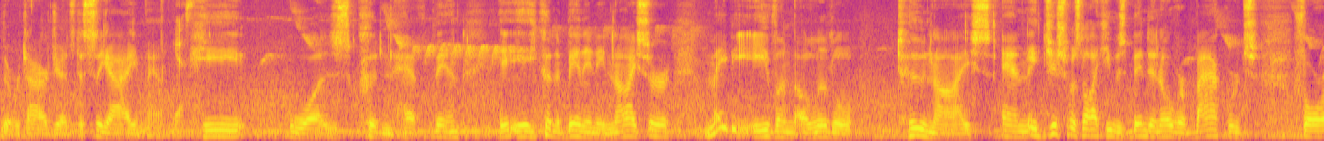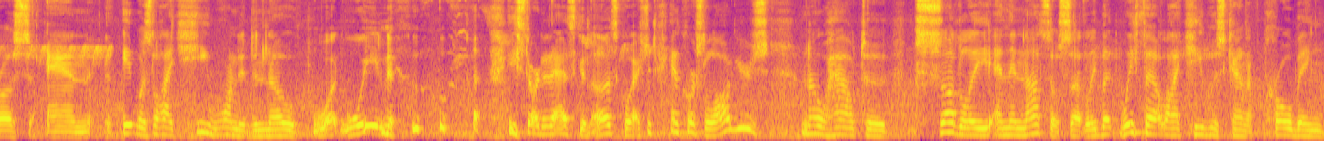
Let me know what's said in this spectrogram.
the retired judge, the CIA man. Yes. He was couldn't have been. He, he couldn't have been any nicer. Maybe even a little too nice. And it just was like he was bending over backwards for us. And it was like he wanted to know what we knew. he started asking us questions. And of course, lawyers know how to subtly and then not so subtly, but we felt like he was kind of probing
